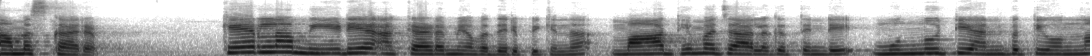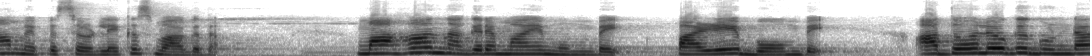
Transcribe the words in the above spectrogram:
നമസ്കാരം. കേരള മീഡിയ അക്കാദമി അവതരിപ്പിക്കുന്ന മാധ്യമജാലകത്തിന്റെ മുന്നൂറ്റി അൻപത്തി ഒന്നാം എപ്പിസോഡിലേക്ക് സ്വാഗതം. മഹാനഗരമായ മുംബൈ പഴയ ബോംബെ അധോലോക ഗുണ്ടാ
